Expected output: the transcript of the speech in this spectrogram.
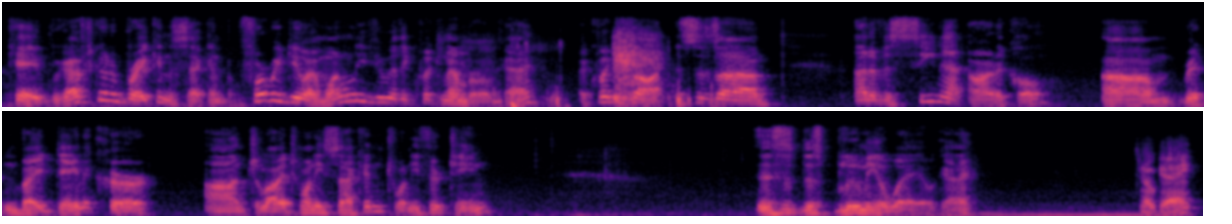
Okay, we're gonna have to go to break in a second. But before we do, I want to leave you with a quick number. Okay, a quick thought. This is uh, out of a CNET article um, written by Dara Kerr on July twenty second, twenty thirteen. This is this blew me away. Okay, Okay.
